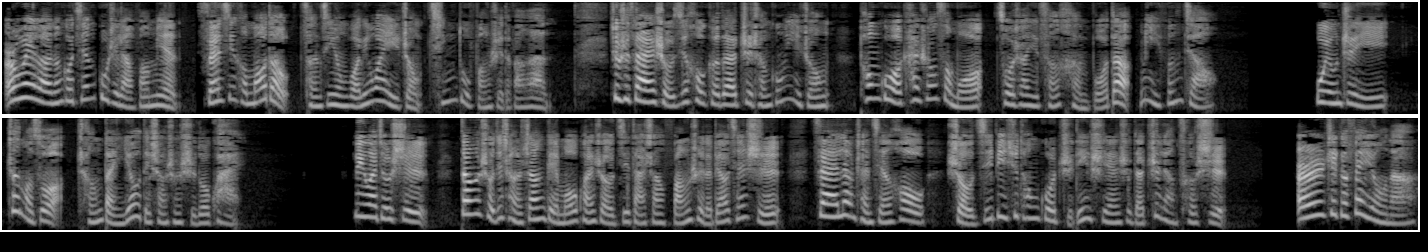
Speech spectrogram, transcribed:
而为了能够兼顾这两方面，三星和 Model 曾经用过另外一种轻度防水的方案，就是在手机后壳的制成工艺中，通过开双色膜做上一层很薄的密封胶。毋庸置疑，这么做成本又得上升十多块。另外就是。当手机厂商给某款手机打上防水的标签时，在量产前后，手机必须通过指定实验室的质量测试，而这个费用呢，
